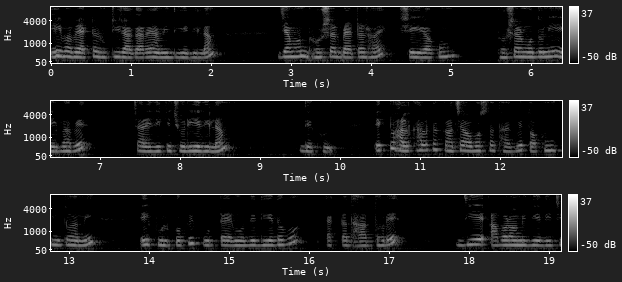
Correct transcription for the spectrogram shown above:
এইভাবে একটা রুটির আগারে আমি দিয়ে দিলাম। যেমন ধোসার ব্যাটার হয়, সেই রকম ধোসার মতনই এইভাবে চারিদিকে ছড়িয়ে দিলাম। দেখুন, একটু হালকা হালকা কাঁচা অবস্থা থাকবে, তখনই কিন্তু আমি এই ফুলকপির পুরটা এর মধ্যে দিয়ে দেবো। একটা ধার ধরে দিয়ে আবারও আমি দিয়ে দিচ্ছি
